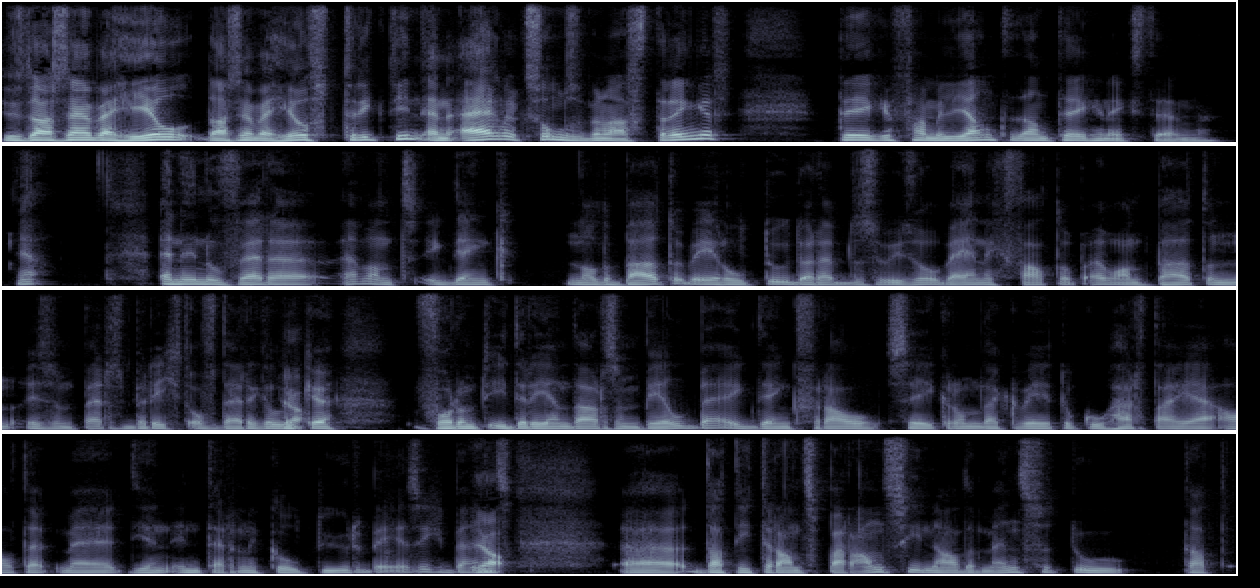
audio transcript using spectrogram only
Dus daar zijn, wij heel, daar zijn wij heel strikt in. En eigenlijk soms bijna strenger tegen familianten dan tegen externen. En in hoeverre, hè, want ik denk naar de buitenwereld toe, daar heb je sowieso weinig vat op. Hè, want buiten is een persbericht of dergelijke, vormt iedereen daar zijn beeld bij. Ik denk vooral, zeker omdat ik weet ook hoe hard dat jij altijd met die interne cultuur bezig bent, eh, dat die transparantie naar de mensen toe, dat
